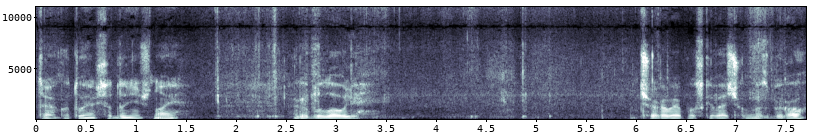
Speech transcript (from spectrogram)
Так, готуємося до нічної риболовлі. Вчора випуски вечором назбирав.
